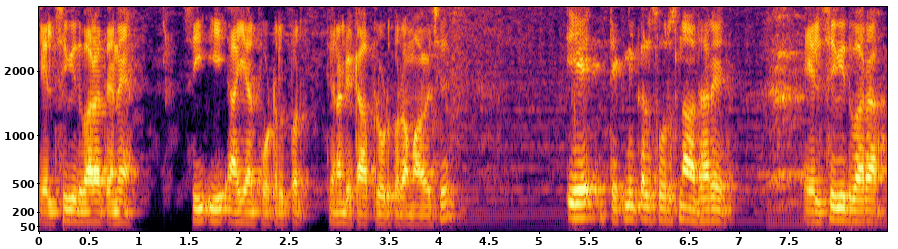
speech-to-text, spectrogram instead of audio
એલસીબી દ્વારા તેને સીઈઆઈઆર પોર્ટલ પર તેના ડેટા અપલોડ કરવામાં આવે છે. એ ટેકનિકલ સોર્સના આધારે એલસીબી દ્વારા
